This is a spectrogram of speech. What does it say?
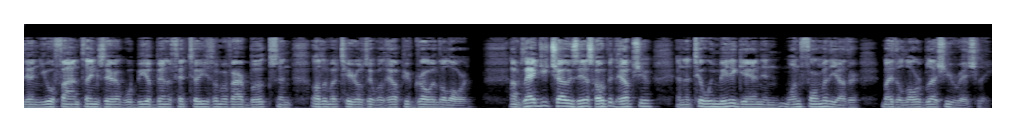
then you'll find things there that will be of benefit to you, some of our books and other materials that will help you grow in the Lord. I'm glad you chose this. Hope it helps you. And until we meet again in one form or the other, may the Lord bless you richly.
